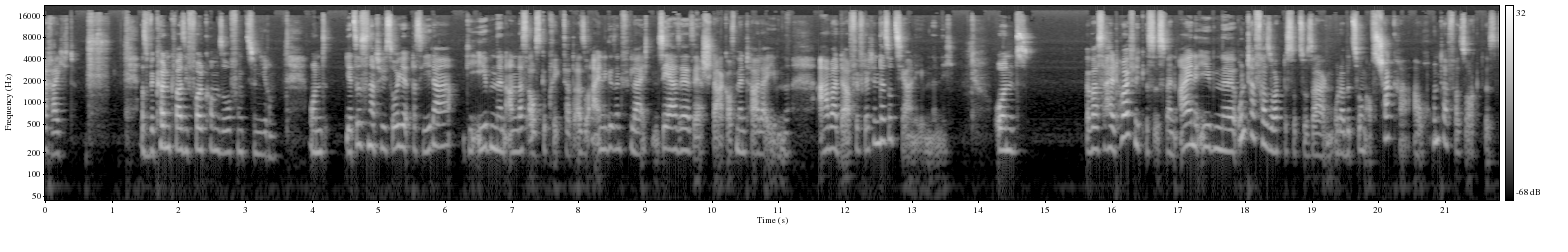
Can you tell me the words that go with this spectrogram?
erreicht. Also wir können quasi vollkommen so funktionieren. Und jetzt ist es natürlich so, dass jeder die Ebenen anders ausgeprägt hat. Also einige sind vielleicht sehr, sehr, sehr stark auf mentaler Ebene, aber dafür vielleicht in der sozialen Ebene nicht. Und was halt häufig ist, ist, wenn eine Ebene unterversorgt ist sozusagen oder bezogen aufs Chakra auch unterversorgt ist,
